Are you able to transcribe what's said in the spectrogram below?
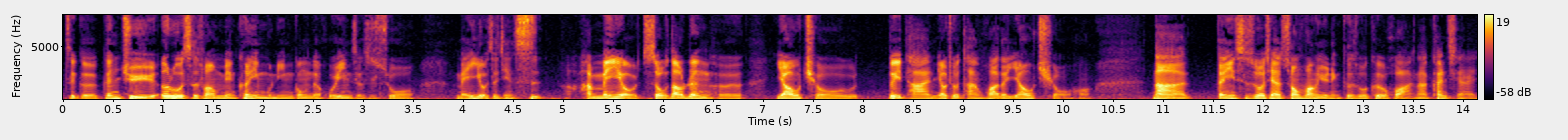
这个根据俄罗斯方面克里姆林宫的回应者是说，没有这件事，还没有收到任何要求对谈、要求谈话的要求哈。那等于是说，现在双方有点各说各话，那看起来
